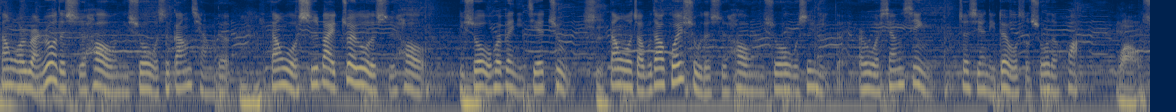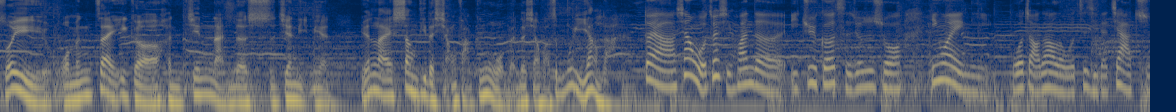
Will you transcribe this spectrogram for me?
当我软弱的时候，你说我是刚强的；当我失败坠落的时候，你说我会被你接住；是。当我找不到归属的时候，你说我是你的，而我相信这些你对我所说的话。哇，所以我们在一个很艰难的时间里面，原来上帝的想法跟我们的想法是不一样的啊。对啊，像我最喜欢的一句歌词就是说，因为你，我找到了我自己的价值；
